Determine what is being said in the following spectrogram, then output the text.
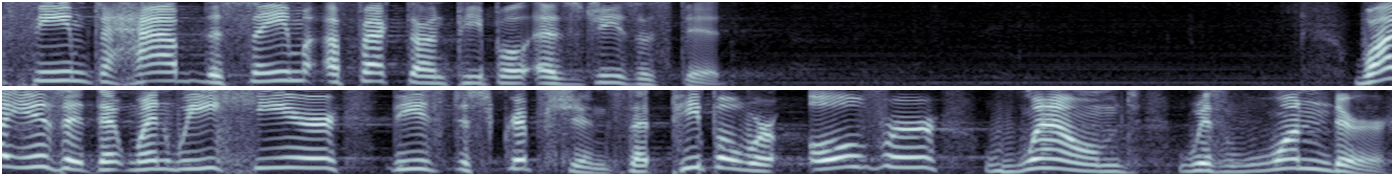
seem to have the same effect on people as Jesus did? Why is it that when we hear these descriptions that people were overwhelmed with wonder?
